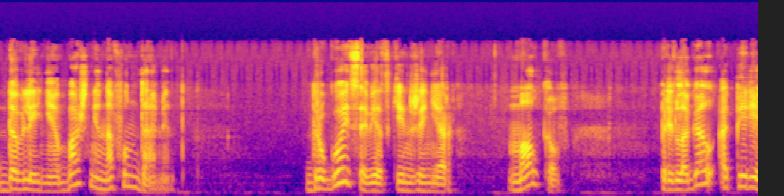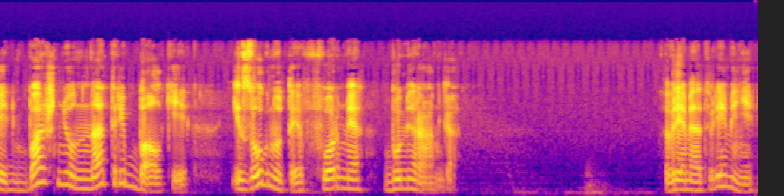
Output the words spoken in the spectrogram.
давление башни на фундамент. Другой советский инженер, Малков, предлагал опереть башню на три балки, изогнутые в форме бумеранга. Время от времени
